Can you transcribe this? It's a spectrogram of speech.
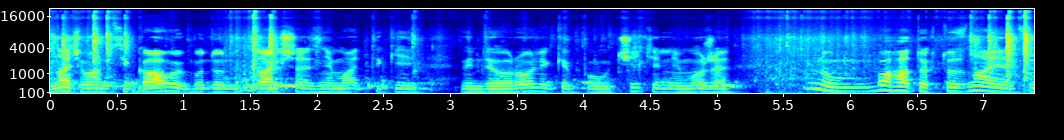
Значить вам цікаво буду далі знімати такі відеоролики поучительні. Може, ну, багато хто знає цю,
